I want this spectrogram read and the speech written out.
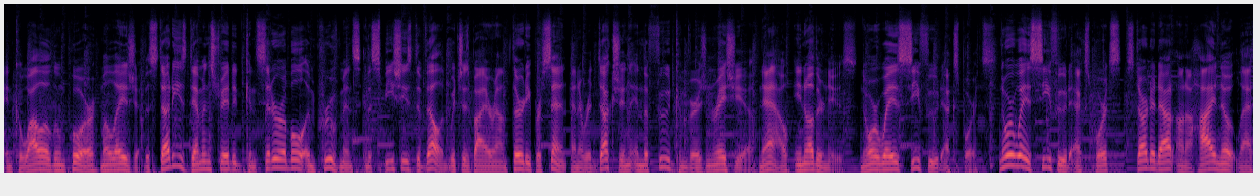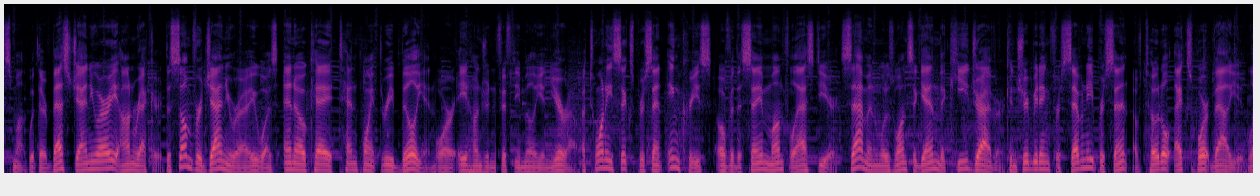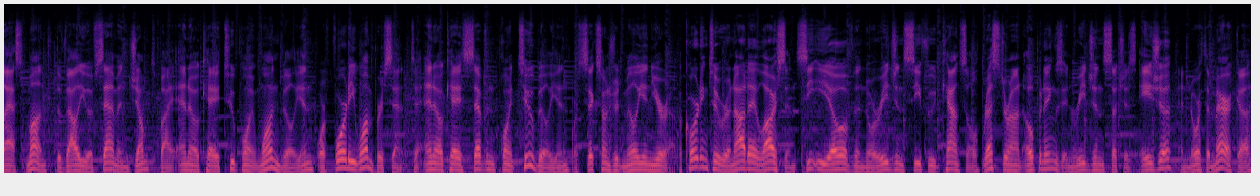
in Kuala Lumpur, Malaysia. The study studies demonstrated considerable improvements in the species development, which is by around 30%, and a reduction in the food conversion ratio. Now, in other news, Norway's seafood exports. Norway's seafood exports started out on a high note last month with their best January on record. The sum for January was NOK 10.3 billion or 850 million euro, a 26% increase over the same month last year. Salmon was once again the key driver, contributing for 70% of total export value. Last month, the value of salmon jumped by NOK 2.1 billion or 41% to NOK 7.2 billion or 600 million euro. According to Renate Larsen, CEO of the Norwegian Seafood Council, restaurant openings in regions such as Asia and North America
